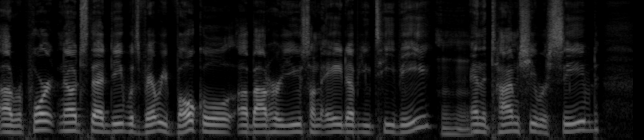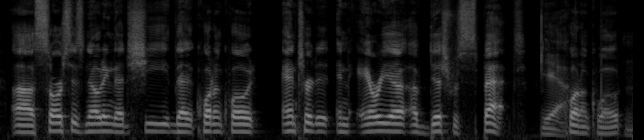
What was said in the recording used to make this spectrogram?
Uh, report notes that Dee was very vocal about her use on AEW TV Mhm. and the time she received. Uh, sources noting that she, that quote unquote, entered an area of disrespect, Yeah. quote unquote. Mhm.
